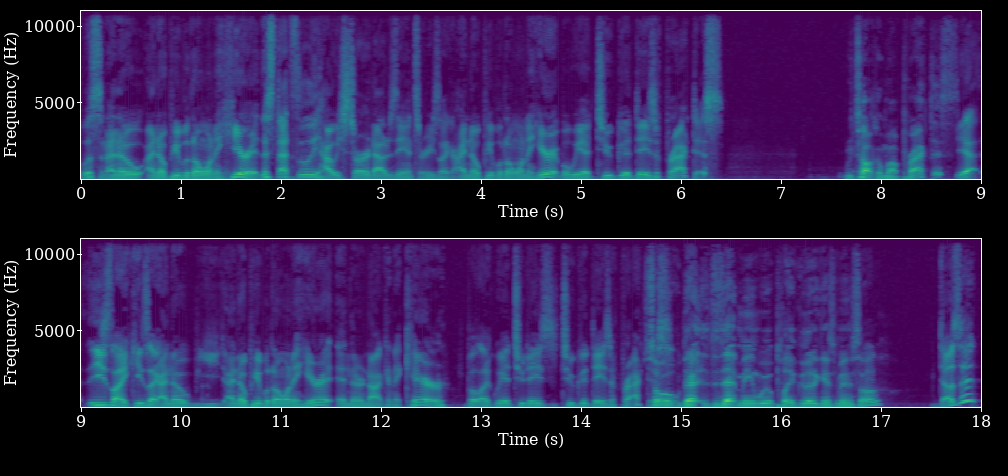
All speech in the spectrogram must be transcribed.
"Listen, I know I know people don't want to hear it." This that's literally how he started out his answer. He's like, "I know people don't want to hear it, but we had two good days of practice." We talking about practice? Yeah, he's like he's like I know I know people don't want to hear it and they're not going to care, but like we had two days two good days of practice. So that does that mean we'll play good against Minnesota? does it?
